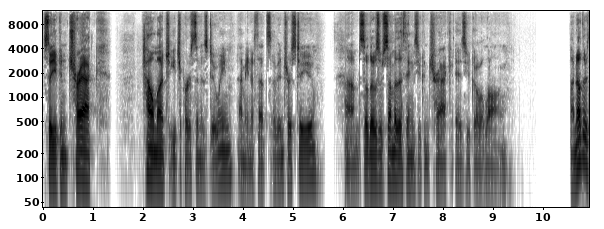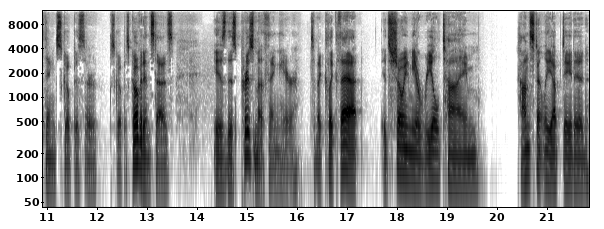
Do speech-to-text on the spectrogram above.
So you can track how much each person is doing. I mean, if that's of interest to you. Um, so those are some of the things you can track as you go along. Another thing Scopus or Scopus Covidence does is this Prisma thing here. So if I click that, it's showing me a real-time, constantly updated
